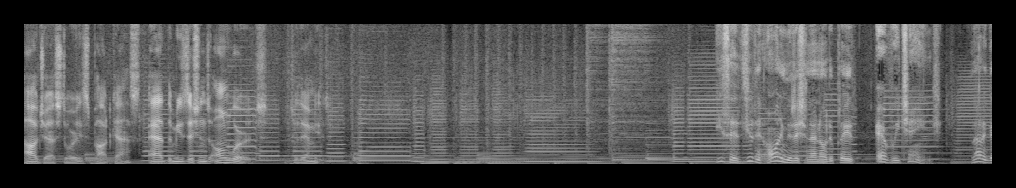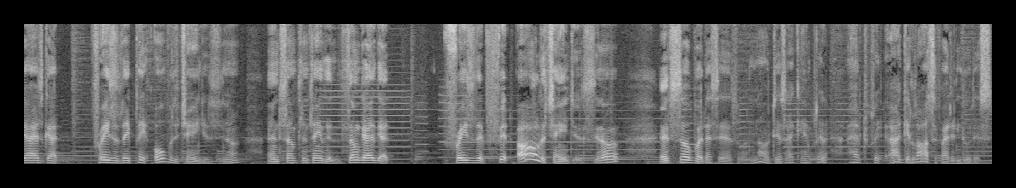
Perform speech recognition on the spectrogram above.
Our Jazz Stories podcast add the musician's own words to their music. He said, You're the only musician I know that plays every change. A lot of guys got phrases they play over the changes, you know? And something things that some guys got phrases that fit all the changes, you know? It's so, but I says, well, no, this I can't play. I have to play. I'd get lost if I didn't do this.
